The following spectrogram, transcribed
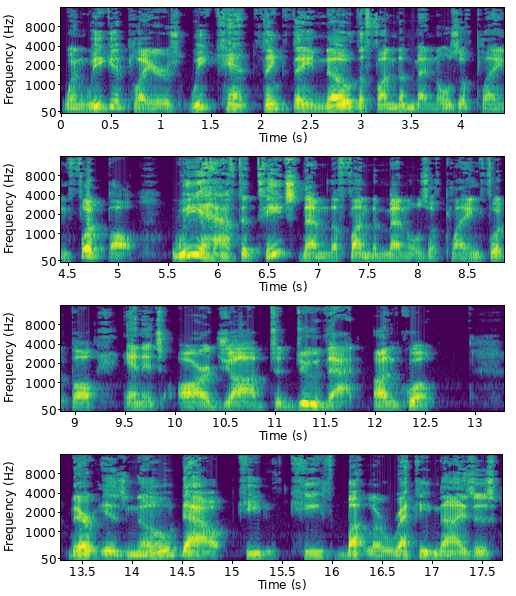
when we get players, we can't think they know the fundamentals of playing football. We have to teach them the fundamentals of playing football, and it's our job to do that. Unquote. There is no doubt Keith, Keith Butler recognizes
